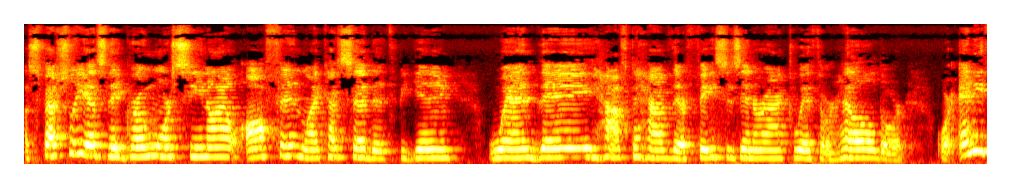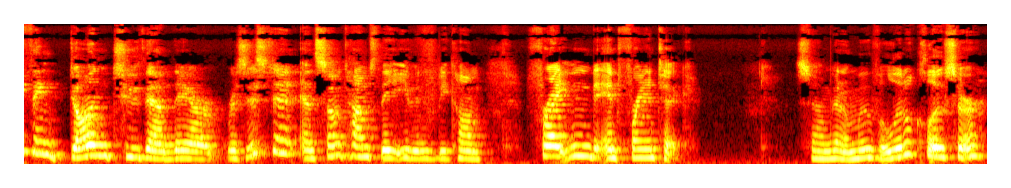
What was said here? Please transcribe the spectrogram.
especially as they grow more senile often, like I said at the beginning, when they have to have their faces interact with or held or or anything done to them, they are resistant and sometimes they even become frightened and frantic. So I'm going to move a little closer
